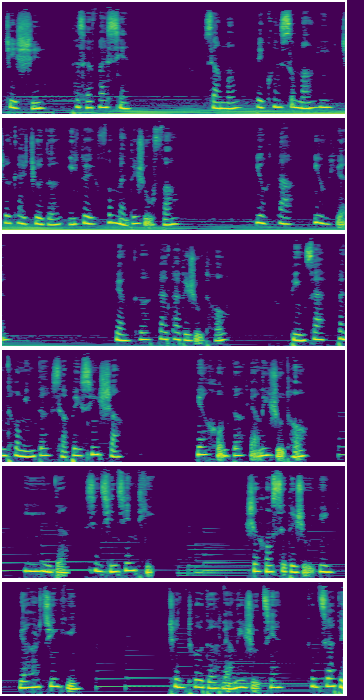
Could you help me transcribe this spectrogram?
这时他才发现。小萌被宽松毛衣遮盖住的一对丰满的乳房，又大又圆。两个大大的乳头顶在半透明的小背心上，嫣红的两粒乳头硬硬的向前坚挺，深红色的乳晕圆而均匀，衬托的两粒乳尖更加的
